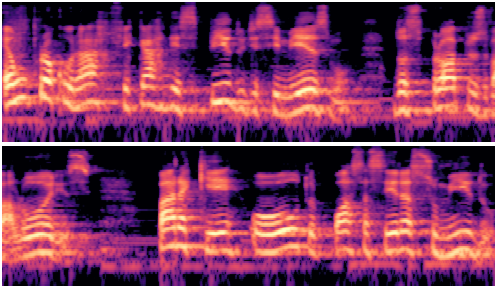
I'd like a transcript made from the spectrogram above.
é um procurar ficar despido de si mesmo, dos próprios valores, para que o outro possa ser assumido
